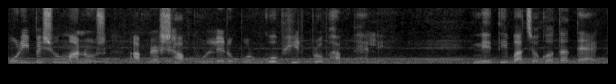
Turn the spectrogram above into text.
পরিবেশ ও মানুষ আপনার সাফল্যের উপর গভীর প্রভাব ফেলে। নেতিবাচকতা ত্যাগ।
